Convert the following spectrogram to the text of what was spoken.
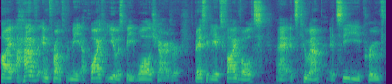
Hi, I have in front of me a white USB wall charger. Basically it's 5 volts, uh, it's 2 amp, it's CE approved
